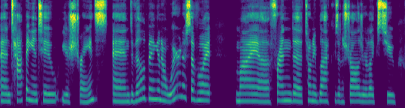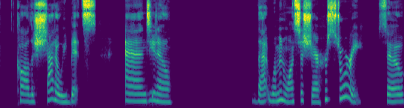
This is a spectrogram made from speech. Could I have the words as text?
And tapping into your strengths and developing an awareness of what my uh, friend uh, Tony Black, who's an astrologer, likes to call the shadowy bits. And, you know, that woman wants to share her story. So,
